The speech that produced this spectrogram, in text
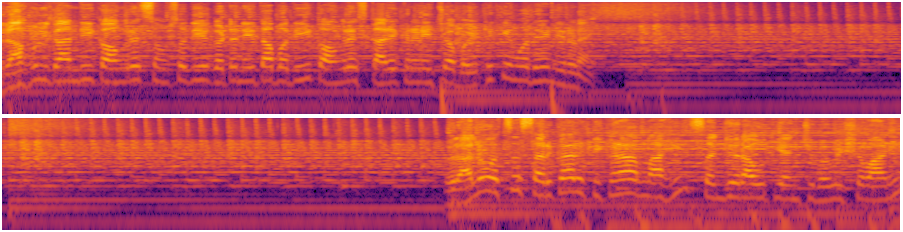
राहुल गांधी काँग्रेस संसदीय गटनेतापदी काँग्रेस कार्यकारिणीच्या बैठकीमध्ये निर्णय. रालोआचं सरकार टिकणार नाही संजय राऊत यांची भविष्यवाणी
